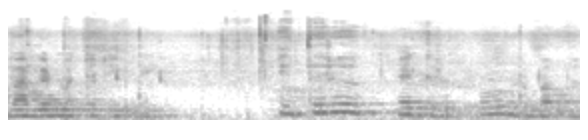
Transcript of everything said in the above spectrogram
ਬਾਬੇ ਇੱਧਰ। ਇੱਧਰ ਉਹ ਬਾਬਾ।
